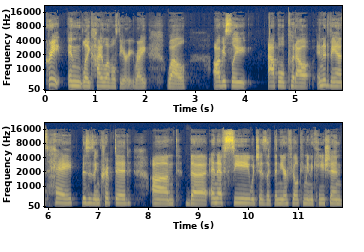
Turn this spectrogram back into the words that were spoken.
Great. In like high level theory, right? Well, obviously, Apple put out in advance, hey, this is encrypted. Um, the NFC, which is like the near field communication,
